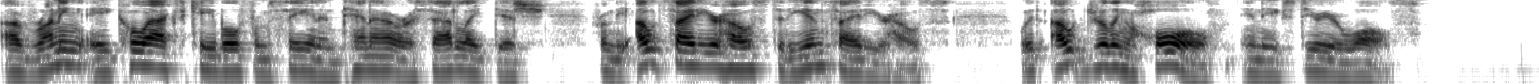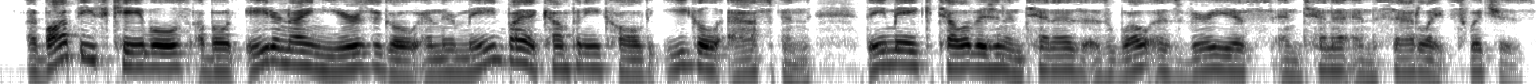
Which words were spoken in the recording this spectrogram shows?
of running a coax cable from say an antenna or a satellite dish from the outside of your house to the inside of your house without drilling a hole in the exterior walls. I bought these cables about eight or nine years ago and they're made by a company called Eagle Aspen. They make television antennas as well as various antenna and satellite switches.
